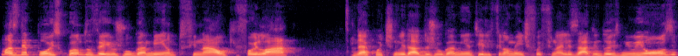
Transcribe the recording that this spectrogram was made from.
mas depois, quando veio o julgamento final, que foi lá, né, a continuidade do julgamento, e ele finalmente foi finalizado em 2011,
